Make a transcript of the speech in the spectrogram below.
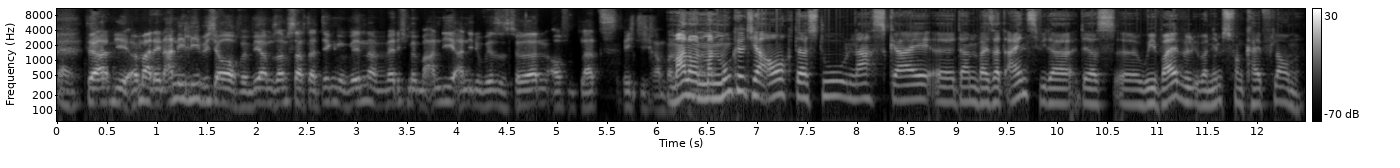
Geil. Der Andi, immer den Andi liebe ich auch. Wenn wir am Samstag das Ding gewinnen, dann werde ich mit dem Andi, Andi, du wirst es hören, auf dem Platz richtig rampeln. Marlon, man munkelt ja auch, dass du nach Sky äh, dann bei Sat 1 wieder das äh, Revival übernimmst von Kai Pflaume.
